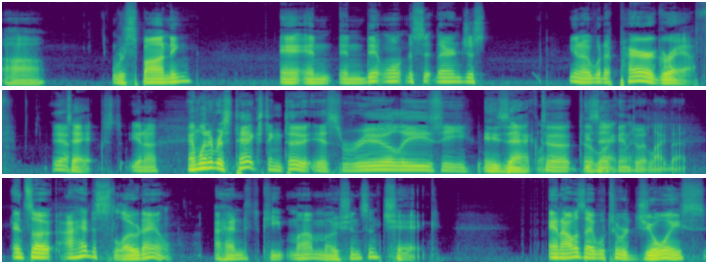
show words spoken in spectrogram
uh, responding and, and, and didn't want to sit there and just, you know, with a paragraph Yeah. text, you know. And whenever it's texting too, it's real easy Exactly. to to look into it like that. And so I had to slow down. I had to keep my emotions in check. And I was able to rejoice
